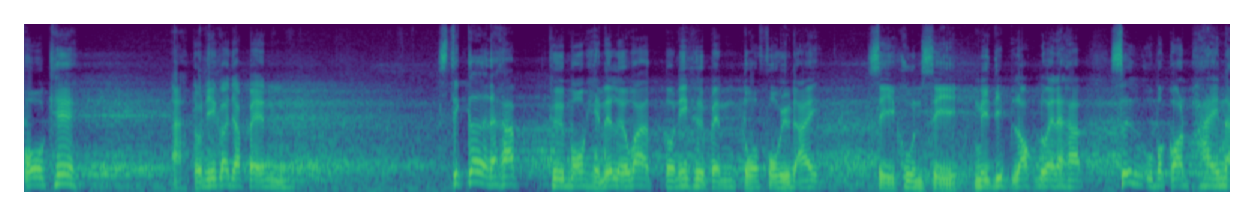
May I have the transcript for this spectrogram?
โอเคอะตัวนี้ก็จะเป็นสติ๊กเกอร์นะครับ คือมองเห็นได้เลยว่าตัวนี้คือเป็นตัว 4 wheel drive 4คูณ4มีดิฟล็อกด้วยนะครับ ซึ่งอุปกรณ์ภายใน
